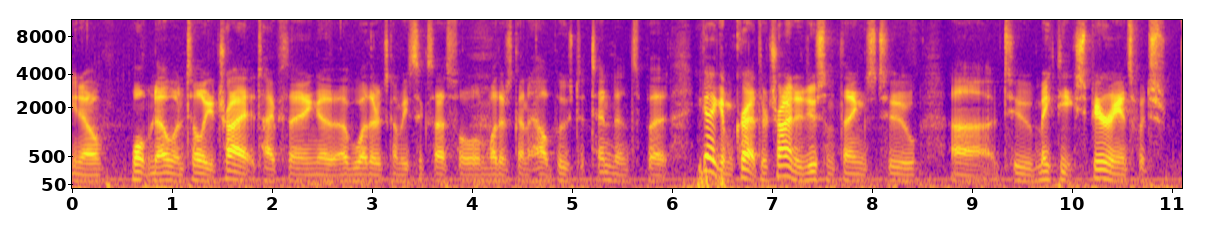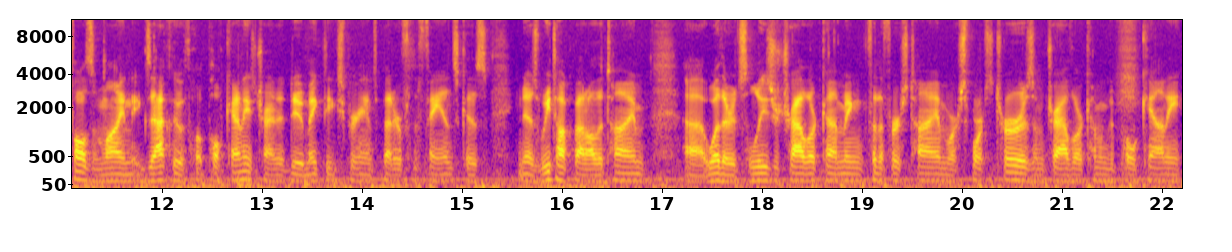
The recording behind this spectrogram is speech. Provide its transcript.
you know, won't know until you try it type thing of, whether it's going to be successful and whether it's going to help boost attendance. But you got to give them credit. They're trying to do some things to uh, to make the experience, which falls in line exactly with what Polk County is trying to do, make the experience better for the fans. Because you know, as we talk about all the time, uh, whether it's a leisure traveler coming for the first time or sports tourism traveler coming to Polk County,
